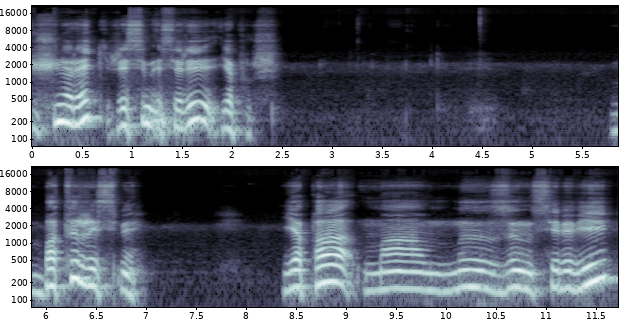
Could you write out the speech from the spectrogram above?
düşünerek resim eseri yapılır. Batı resmi yapamamızın sebebi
